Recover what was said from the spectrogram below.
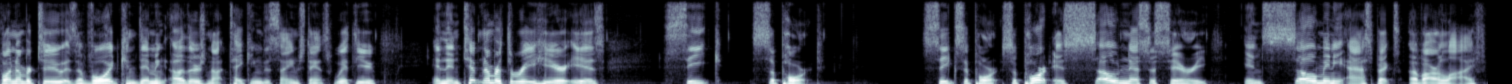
Point number two is avoid condemning others not taking the same stance with you. And then tip number three here is seek support. Seek support. Support is so necessary in so many aspects of our life.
